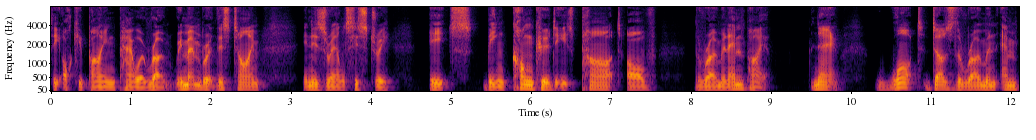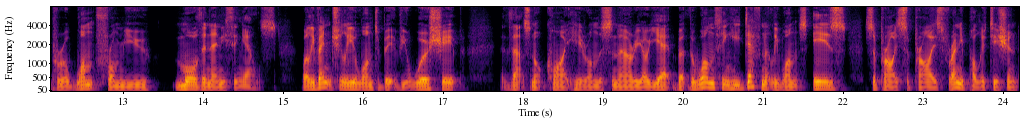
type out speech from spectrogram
the occupying power, Rome. Remember, at this time in Israel's history, it's being conquered, it's part of the Roman Empire. Now, what does the Roman emperor want from you more than anything else? Well, eventually he'll want a bit of your worship. That's not quite here on the scenario yet. But the one thing he definitely wants is surprise, surprise for any politician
